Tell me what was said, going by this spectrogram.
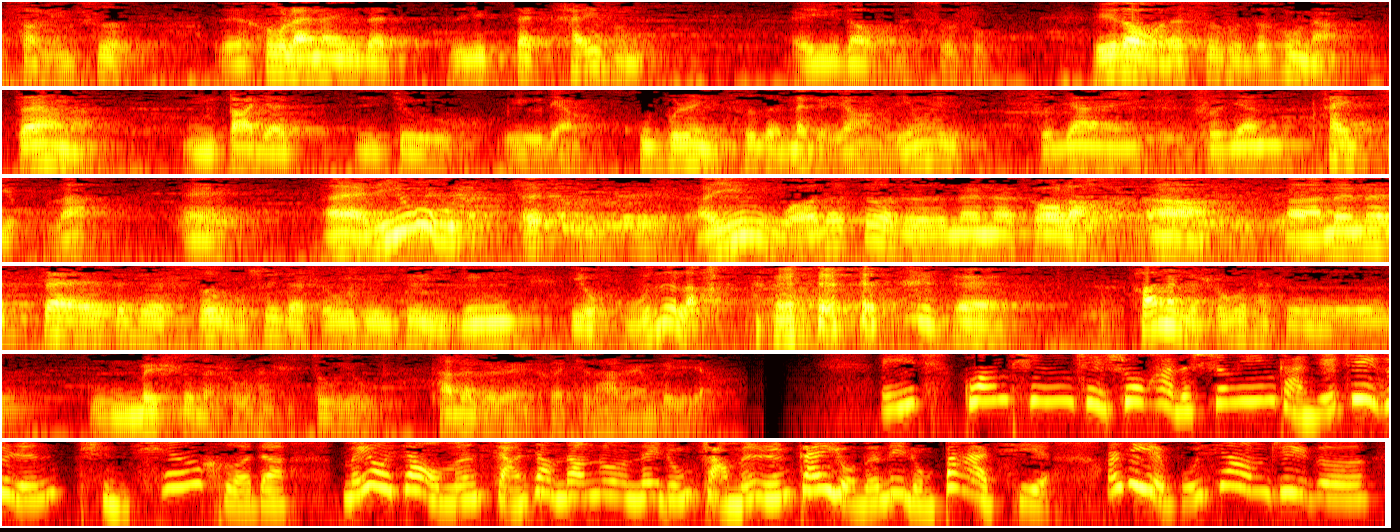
少林寺。呃，后来呢，又在又在开封，呃，遇到我的师傅。遇到我的师傅之后呢，这样呢，嗯，大家。就有点互不认识的那个样子，因为时间时间太久了，哎哎，因为我呃啊，因为我的个子那那高了啊啊，那那在这个十五岁的时候就就已经有胡子了，哎，他那个时候他是没事的时候他是周游，他这个人和其他人不一样。哎，光听这说话的声音，感觉这个人挺谦和的，没有像我们想象当中的那种掌门人该有的那种霸气，而且也不像这个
